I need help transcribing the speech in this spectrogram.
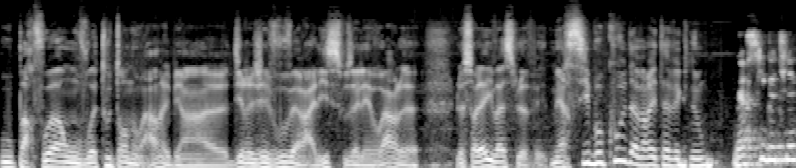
où parfois on voit tout en noir. Eh bien, euh, dirigez-vous vers Alice, vous allez voir, le, le soleil va se lever. Merci beaucoup d'avoir été avec nous. Merci Gauthier.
